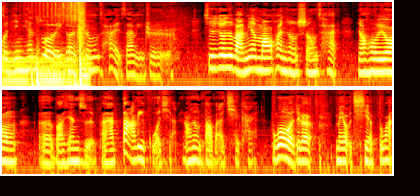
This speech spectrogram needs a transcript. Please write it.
我今天做了一个生菜三明治，其实就是把面包换成生菜，然后用。呃，保鲜纸把它大力裹起来，然后用刀把它切开。不过我这个没有切断，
